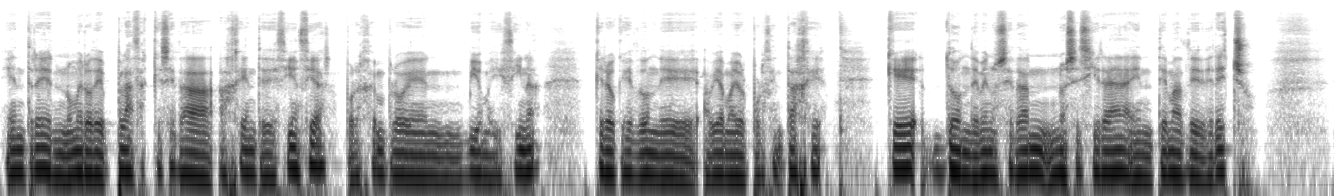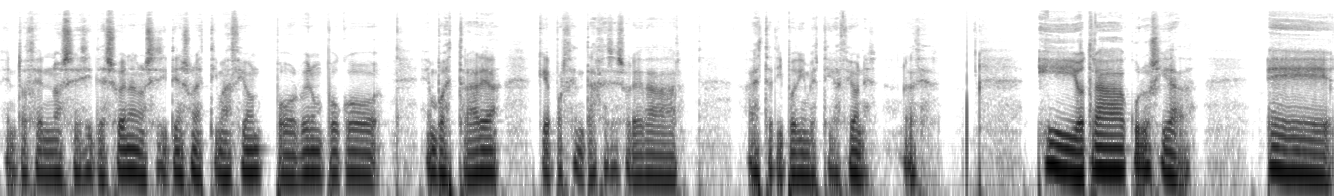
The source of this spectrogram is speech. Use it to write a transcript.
entre el número de plazas que se da a gente de ciencias, por ejemplo en biomedicina, creo que es donde había mayor porcentaje, que donde menos se dan, no sé si era en temas de derecho. Entonces no sé si te suena, no sé si tienes una estimación por ver un poco en vuestra área qué porcentaje se suele dar a este tipo de investigaciones. Gracias. Y otra curiosidad, eh,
